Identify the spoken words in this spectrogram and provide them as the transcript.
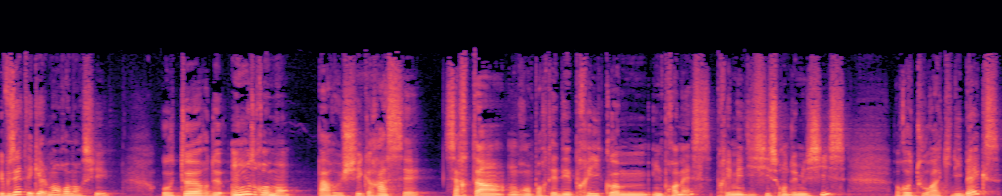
Et vous êtes également romancier, auteur de 11 romans parus chez Grasset. Certains ont remporté des prix comme Une promesse, prix Médicis en 2006, Retour à Kilibex,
